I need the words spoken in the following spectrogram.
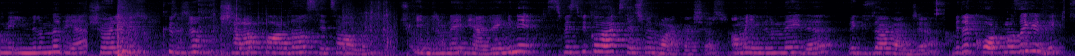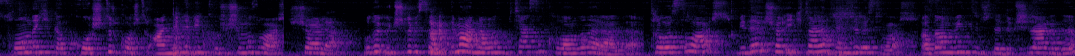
yine indirimde diye şöyle bir kıracağım şarap bardağı seti aldım. Çünkü indirimdeydi yani. Rengini spesifik olarak seçmedim arkadaşlar. Ama indirimdeydi ve güzel bence. Bir de korkmaza girdik. Son dakika koştur koştur. Annemle bir koşuşumuz var. Şöyle. Bu da üçlü bir set değil mi anne? Ama bir tanesini kullandın herhalde. Tavası var. Bir de şöyle iki tane tenceresi var. Adam vintage dedi bir şeyler dedi.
